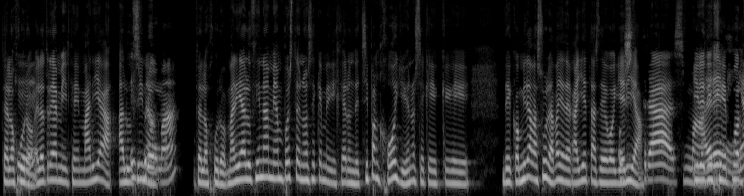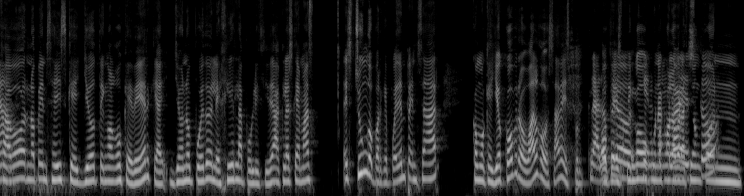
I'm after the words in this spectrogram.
te lo ¿Qué? juro. El otro día me dice, María, Es alucina. broma. Te lo juro. María Alucina me han puesto, no sé qué me dijeron, de chip and yo no sé qué, qué- de comida basura, vaya, de galletas, de bollería. Ostras, y le dije, por favor, no penséis que yo tengo algo que ver, que yo no puedo elegir la publicidad. Claro, es que además es chungo porque pueden pensar como que yo cobro o algo, ¿sabes? Por- Claro, o que pero tengo una colaboración esto- con...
